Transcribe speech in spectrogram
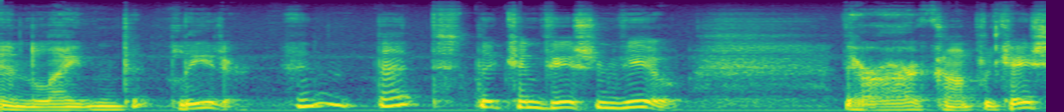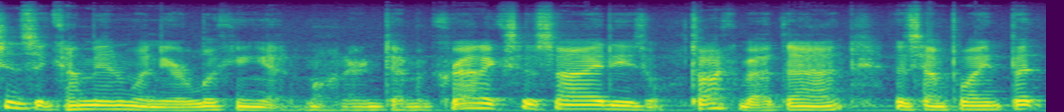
enlightened leader. And that's the Confucian view. There are complications that come in when you're looking at modern democratic societies. We'll talk about that at some point. But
